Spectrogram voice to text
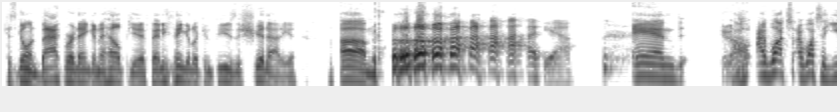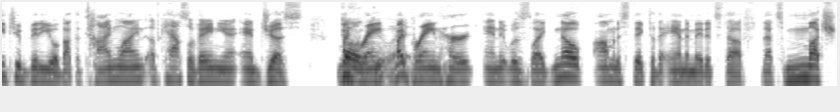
because going backward ain't going to help you. If anything, it'll confuse the shit out of you. Um, yeah. And oh, I watched I watched a YouTube video about the timeline of Castlevania and just my Don't brain my brain hurt and it was like nope I'm gonna stick to the animated stuff that's much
